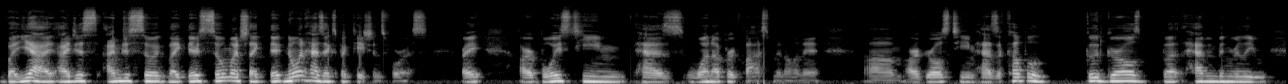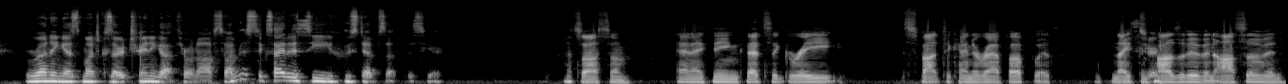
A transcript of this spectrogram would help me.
but yeah, I, I, just I'm just so like there's so much like there, no one has expectations for us, right? Our boys team has one upperclassman on it. Um, our girls team has a couple good girls, but haven't been really running as much because our training got thrown off. So I'm just excited to see who steps up this year. That's awesome. And I think that's a great spot to kind of wrap up with. It's nice and positive and awesome. And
